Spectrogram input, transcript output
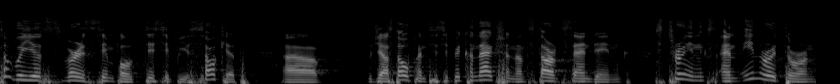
So we use very simple TCP socket. Uh, just open TCP connection and start sending strings, and in return,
